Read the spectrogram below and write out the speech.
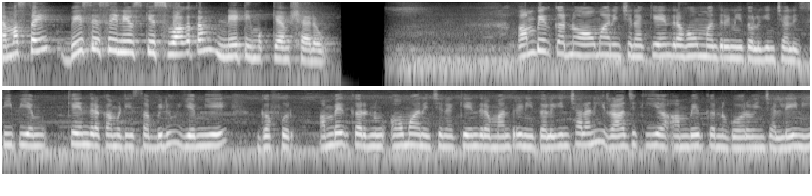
నమస్తే బీసీసీ న్యూస్కి స్వాగతం నేటి ముఖ్యాంశాలు. అంబేద్కర్ను అవమానించిన కేంద్ర హోంమంత్రిని తొలగించాలి సిపిఎం కేంద్ర కమిటీ సభ్యులు ఎంఏ గఫూర్. అంబేద్కర్ను అవమానించిన కేంద్ర మంత్రిని తొలగించాలని రాజకీయ అంబేద్కర్ను గౌరవించలేని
